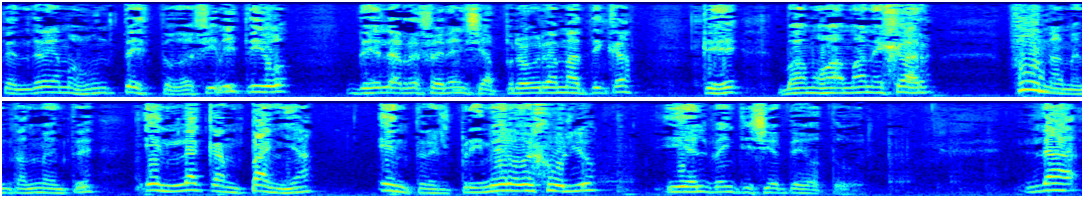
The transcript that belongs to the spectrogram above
tendremos un texto definitivo de la referencia programática que vamos a manejar fundamentalmente en la campaña entre el primero de julio y el 27 de octubre. La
